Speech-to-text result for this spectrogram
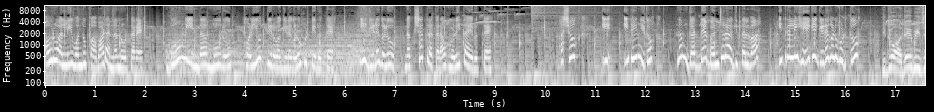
ಅವರು ಅಲ್ಲಿ ಒಂದು ಪವಾಡನ್ನ ನೋಡ್ತಾರೆ. ಭೂಮಿಯಿಂದ ಮೂರು ಹೊಳೆಯುತ್ತಿರುವ ಗಿಡಗಳು ಹುಟ್ಟಿರುತ್ತೆ. ಈ ಗಿಡಗಳು ನಕ್ಷತ್ರ ತರ ಹೊಳಿತಾ ಇರುತ್ತೆ. ಅಶೋಕ್ ಇದೇನಿದು? ನಮ್ ಗದ್ದೆ ಬಂಜರ ಆಗಿತ್ತಲ್ವಾ ಇದ್ರಲ್ಲಿ ಹೇಗೆ ಗಿಡಗಳು ಹುಡ್ತು? ಇದು ಅದೇ ಬೀಜ.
